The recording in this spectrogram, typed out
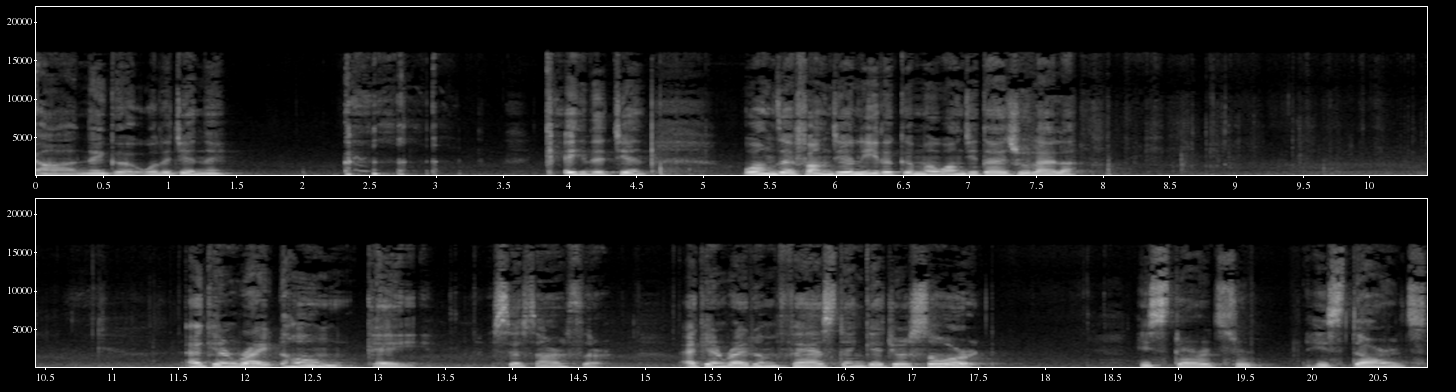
啊，那个我的剑呢？”K 的剑忘在房间里的，根本忘记带出来了。I can ride home, K, says Arthur. I can ride home fast and get your sword. He starts to, he starts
